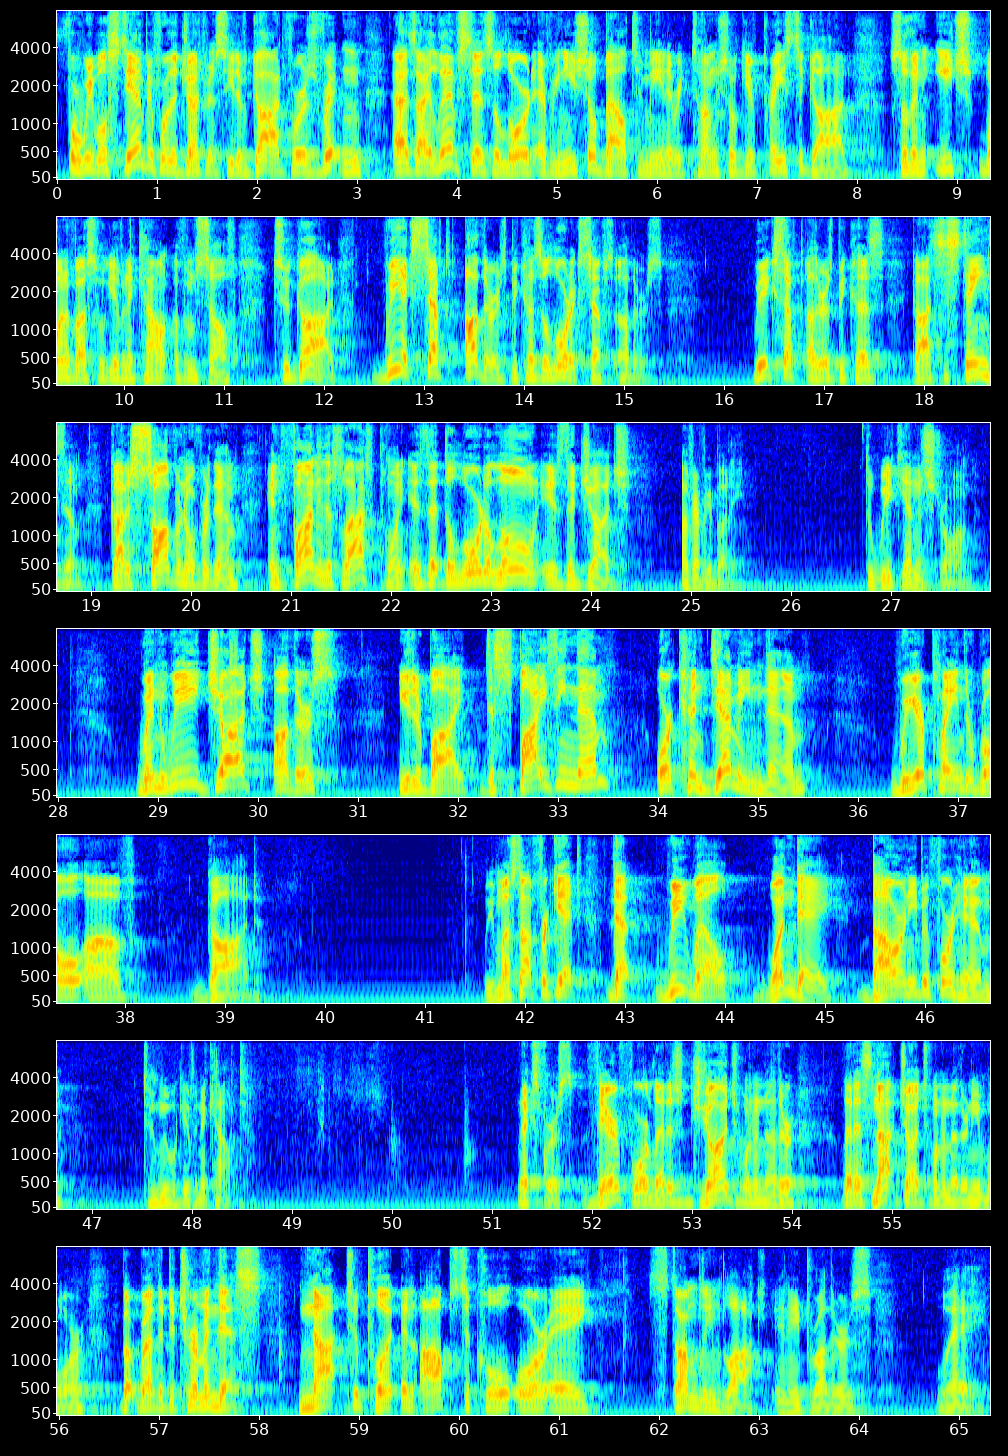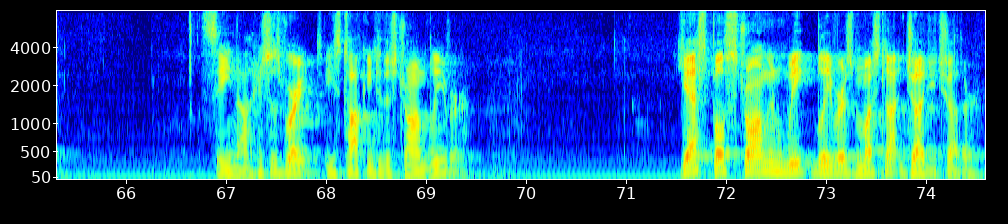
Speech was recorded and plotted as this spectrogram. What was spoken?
For we will stand before the judgment seat of God, for it is written, As I live, says the Lord, every knee shall bow to me, and every tongue shall give praise to God. So then each one of us will give an account of himself to God. We accept others because the Lord accepts others. We accept others because God sustains them, God is sovereign over them. And finally, this last point is that the Lord alone is the judge of everybody, the weak and the strong. When we judge others, either by despising them or condemning them, we are playing the role of God. We must not forget that we will one day bow our knee before Him to whom we will give an account. Next verse. Therefore, let us judge one another. Let us not judge one another anymore, but rather determine this not to put an obstacle or a stumbling block in a brother's way. See, now, this is where he's talking to the strong believer. Yes, both strong and weak believers must not judge each other.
